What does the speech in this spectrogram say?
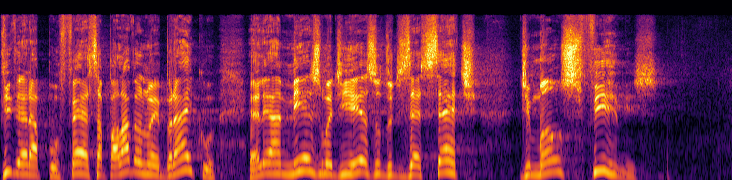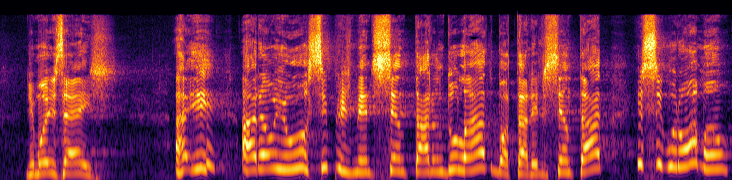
viverá por fé. Essa palavra no hebraico, ela é a mesma de Êxodo 17, de mãos firmes, de Moisés. Aí Arão e Ur simplesmente sentaram do lado, botaram ele sentado e segurou a mão.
